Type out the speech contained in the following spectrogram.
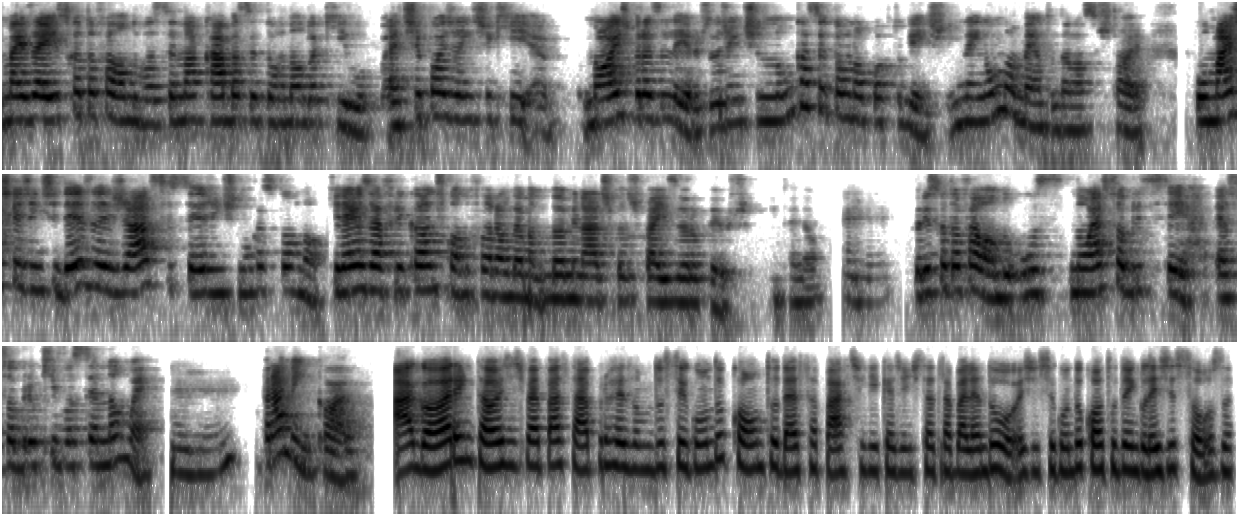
mas é isso que eu tô falando, você não acaba se tornando aquilo. É tipo a gente que. Nós brasileiros, a gente nunca se tornou português, em nenhum momento da nossa história. Por mais que a gente desejasse ser, a gente nunca se tornou. Que nem os africanos quando foram dominados pelos países europeus, entendeu? Uhum. Por isso que eu tô falando, os, não é sobre ser, é sobre o que você não é. Uhum. Para mim, claro. Agora, então, a gente vai passar para o resumo do segundo conto dessa parte aqui que a gente está trabalhando hoje, o segundo conto do inglês de Souza,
